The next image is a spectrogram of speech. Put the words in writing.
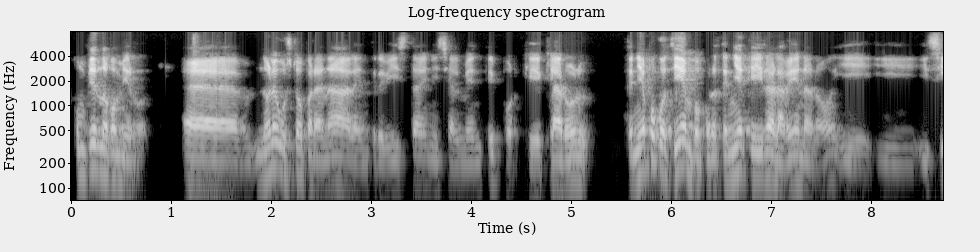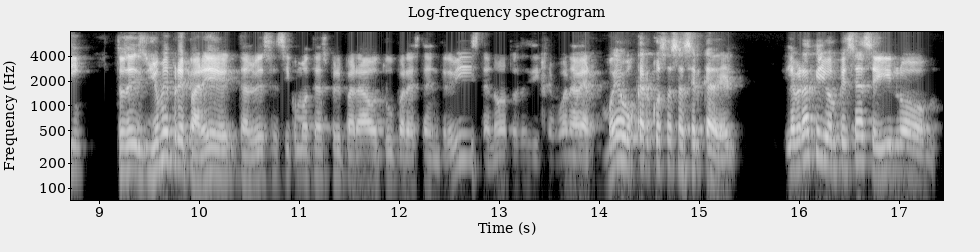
cumpliendo con mi rol. Eh, no le gustó para nada la entrevista inicialmente porque, claro, tenía poco tiempo, pero tenía que ir a la vena, ¿no? Y, y, y, sí. Entonces yo me preparé, tal vez así como te has preparado tú para esta entrevista, ¿no? Entonces dije, bueno, a ver, voy a buscar cosas acerca de él. La verdad que yo empecé a seguirlo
